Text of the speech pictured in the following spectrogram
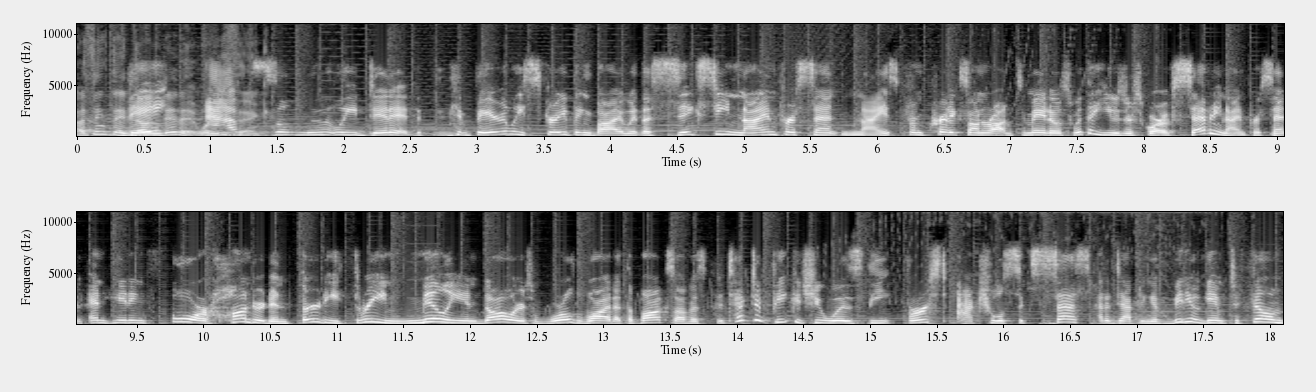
I think they, They did it. What do you think? absolutely did it. Barely scraping by with a 69% nice from critics on Rotten Tomatoes with a user score of 79% and hitting $433 million worldwide at the box office. Detective Pikachu was the first actual success at adapting a video game to film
